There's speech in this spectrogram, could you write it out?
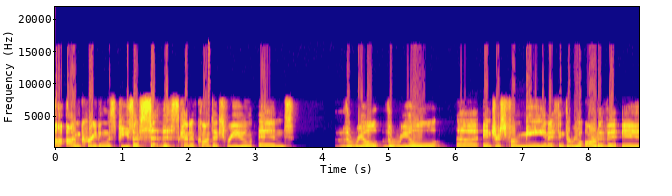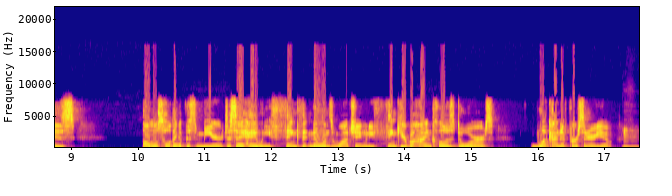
I'm creating this piece. I've set this kind of context for you, and the real the real uh, interest for me, and I think the real art of it is almost holding up this mirror to say, hey, when you think that no one's watching, when you think you're behind closed doors, what kind of person are you? Mm-hmm.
